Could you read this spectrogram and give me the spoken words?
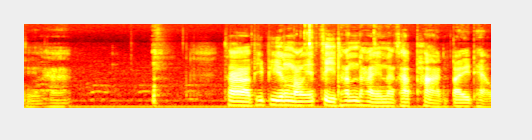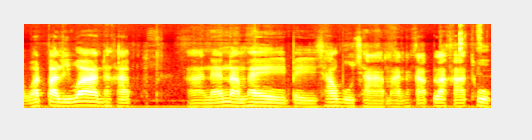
นี่นะฮะถ้าพี่ๆน้องๆ FC ท่านใดนะครับ ผ่านไปแถววัดปาริวาสนะครับ แนะนำให้ไปเช่าบูชามานะครับ ราคาถูก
